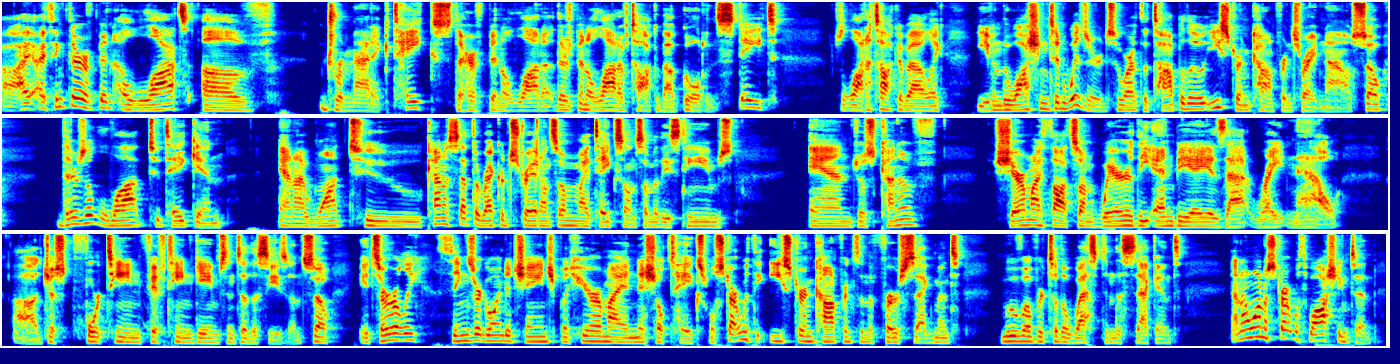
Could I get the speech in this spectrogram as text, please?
I, I think there have been a lot of dramatic takes. There have been a lot of there's been a lot of talk about Golden State. There's a lot of talk about like even the Washington Wizards, who are at the top of the Eastern Conference right now. So there's a lot to take in, and I want to kind of set the record straight on some of my takes on some of these teams and just kind of share my thoughts on where the NBA is at right now. Uh, just 14, 15 games into the season. So it's early, things are going to change, but here are my initial takes. We'll start with the Eastern Conference in the first segment, move over to the West in the second, and I want to start with Washington.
